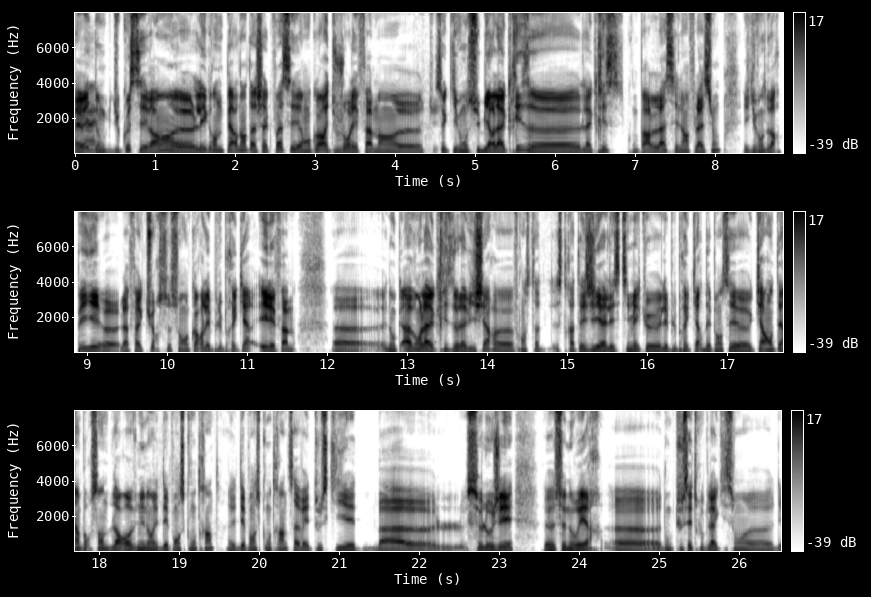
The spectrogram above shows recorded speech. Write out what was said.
eh oui, donc du coup c'est vraiment euh, les grandes perdantes à chaque fois c'est encore et toujours les femmes hein, euh, ceux qui vont subir la crise la crise qu'on parle là c'est l'inflation et qui vont devoir payer la facture ce sont encore les plus précaires et les femmes. Donc avant la crise de la vie chère France Stratégie elle estimait que les plus précaires dépensaient 41% de leurs revenus dans les dépenses contraintes. Les dépenses contraintes ça va être tout ce qui est bah, se loger se nourrir donc tous ces trucs là qui sont des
